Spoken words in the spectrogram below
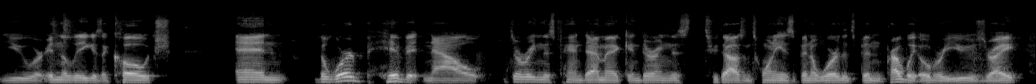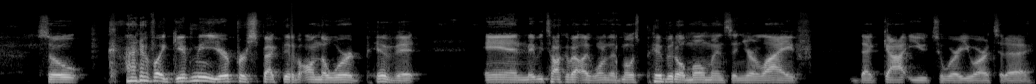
you were in the league as a coach. And the word pivot now during this pandemic and during this 2020 has been a word that's been probably overused, right? So, kind of like give me your perspective on the word pivot and maybe talk about like one of the most pivotal moments in your life that got you to where you are today.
